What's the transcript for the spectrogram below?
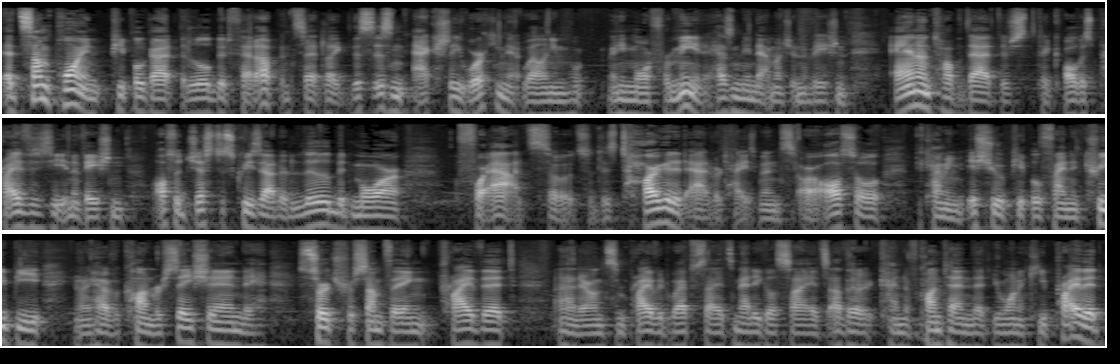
at some point, people got a little bit fed up and said, like, this isn't actually working that well anymore, anymore for me. It hasn't been that much innovation. And on top of that, there's like all this privacy innovation, also just to squeeze out a little bit more for ads. So, so these targeted advertisements are also becoming an issue. People find it creepy. You know, they have a conversation, they search for something private. Uh, they're on some private websites, medical sites, other kind of content that you want to keep private.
